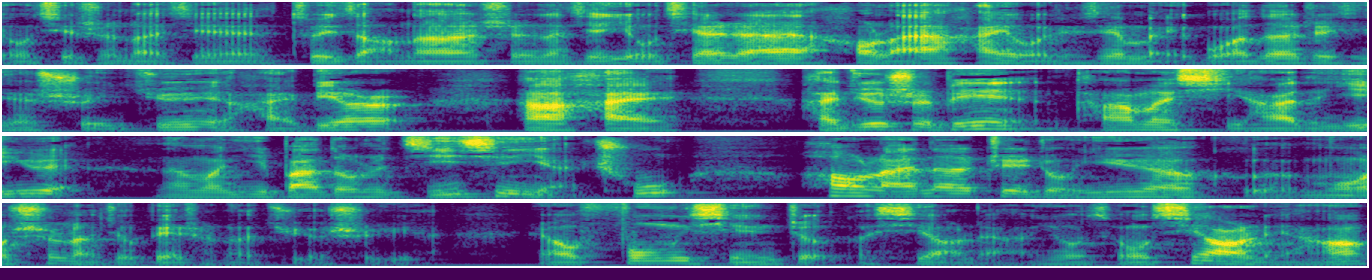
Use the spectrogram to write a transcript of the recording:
尤其是那些最早呢是那些有钱人，后来还有这些美国的这些水军、海兵儿啊、海海军士兵，他们喜爱的音乐。那么一般都是即兴演出。后来呢，这种音乐模式呢就变成了爵士乐。然后风行整个谢尔良，又从谢尔良，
